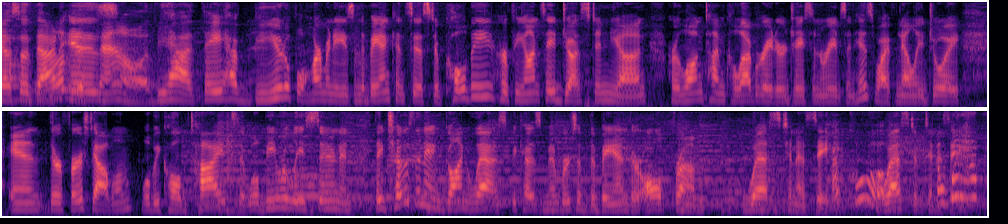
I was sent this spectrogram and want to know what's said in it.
Yeah, so that love the sounds. Yeah, they have beautiful harmonies, and the band consists of Colbie, her fiance Justin Young, her longtime collaborator Jason Reeves, and his wife Nelly Joy. And their first album will be called Tides, that will be released soon. And they chose the name Gone West because members of the band they're all from West Tennessee. Oh, cool. West of Now, Tennessee. what happened?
